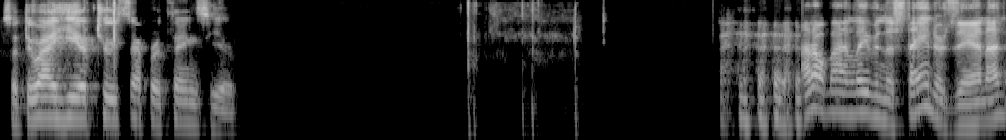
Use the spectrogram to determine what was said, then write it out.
So do I hear two separate things here? I don't mind leaving the standards in. I,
